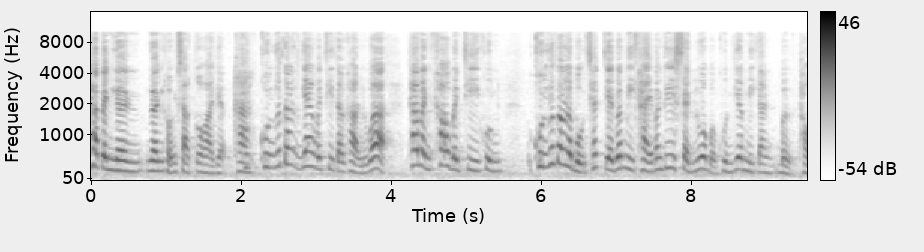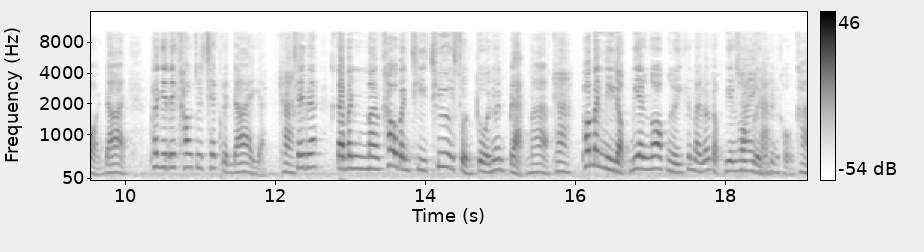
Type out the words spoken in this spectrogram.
ถ้าเป็นเงินเงินของสากลเนี่ยค่ะณคุณก็ต้องแยกบัญชีต่างหากหรือว่า ถ้ามันเข้าบัญชีคุณ คุณก็ต้องระบุชัดเจนว่ามีใครบ้างที่เซ็นร่วมกับคุณที่จะมีการเบิกถอนได้ เพราะจะได้เข้าช่วยเช็คกันได้ไงค่ะใช่ไหมแต่มันมาเข้าบัญชีชื่อส่วนตัวนี่มันแปลกมากค่ะเพราะมันมีดอกเบี้ยงอกเงยขึ้นมาแล้วดอกเบี้ยงอกเงยใช่ค่ะนั้นเป็นของใคร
